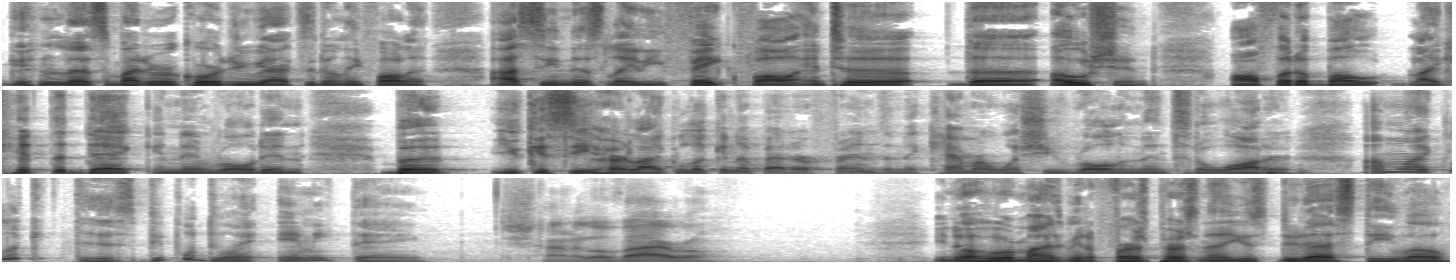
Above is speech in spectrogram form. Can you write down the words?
Getting let somebody record you accidentally falling. I seen this lady fake fall into the ocean off of the boat, like hit the deck and then rolled in. But you could see her like looking up at her friends in the camera when she rolling into the water. I'm like, look at this. People doing anything. Just trying to go viral. You know who reminds me of the first person that used to do that? Steve O.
